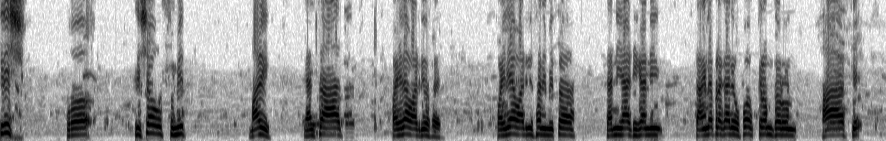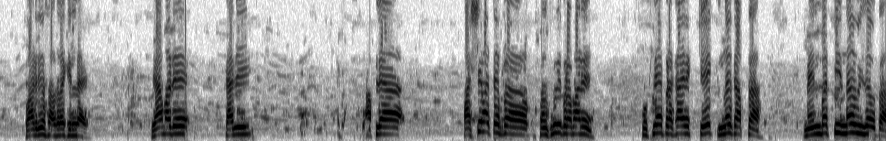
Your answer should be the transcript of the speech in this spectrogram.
क्रिश व क्रिशव सुमित माळी यांचा आज पहिला वाढदिवस आहे. पहिल्या वाढदिवसानिमित्त त्यांनी या ठिकाणी चांगल्या प्रकारे उपक्रम करून हा के वाढदिवस साजरा केलेला आहे. यामध्ये त्यांनी आपल्या पाश्चिमात्य संस्कृतीप्रमाणे कुठल्याही प्रकारे केक न कापता मेणबत्ती न विझवता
